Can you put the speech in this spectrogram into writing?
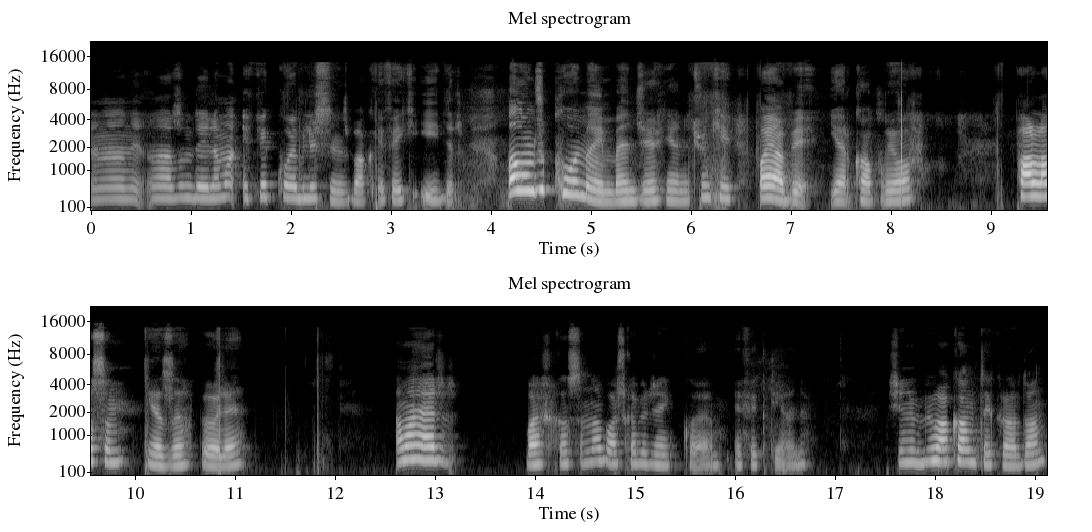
yani lazım değil ama efekt koyabilirsiniz. Bak efekt iyidir. Baloncuk koymayın bence yani çünkü baya bir yer kaplıyor. Parlasın yazı böyle. Ama her başkasına başka bir renk koyarım. Efekt yani. Şimdi bir bakalım tekrardan.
